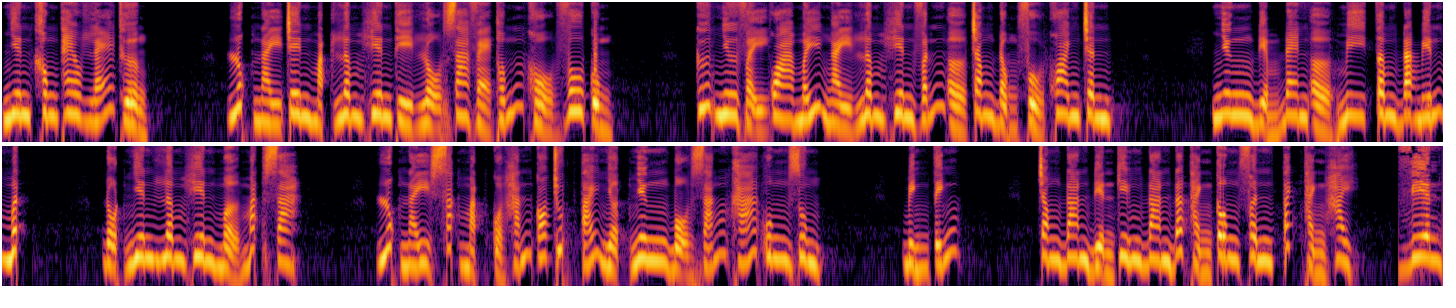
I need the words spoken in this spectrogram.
nhiên không theo lẽ thường. Lúc này trên mặt Lâm Hiên thì lộ ra vẻ thống khổ vô cùng. Cứ như vậy qua mấy ngày Lâm Hiên vẫn ở trong đồng phủ khoanh chân. Nhưng điểm đen ở mi tâm đã biến mất. Đột nhiên Lâm Hiên mở mắt ra. Lúc này sắc mặt của hắn có chút tái nhợt nhưng bộ dáng khá ung dung. Bình tĩnh. Trong đan điển kim đan đã thành công phân tách thành hai viên.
